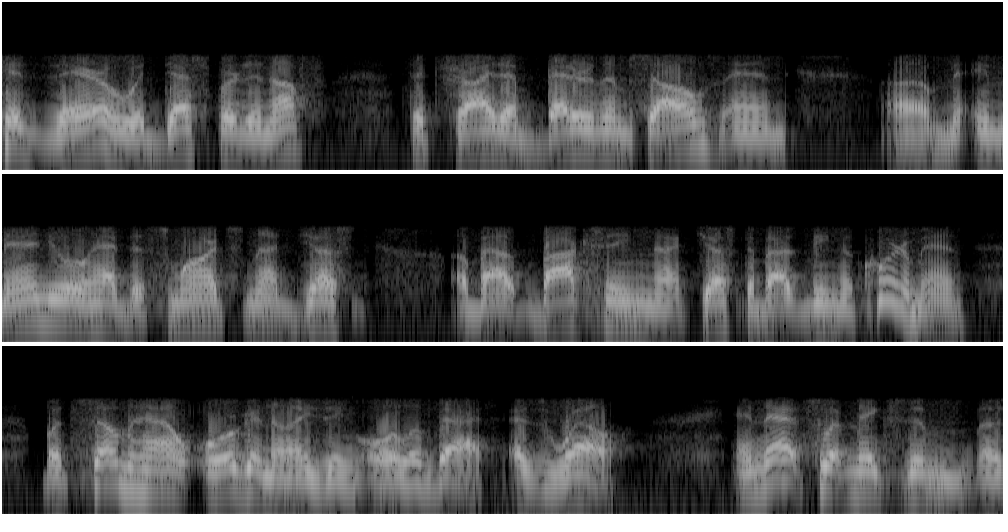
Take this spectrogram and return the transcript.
kids there who were desperate enough to try to better themselves, and uh, Emanuel had the smarts not just about boxing, not just about being a cornerman, but somehow organizing all of that as well. And that's what makes him uh,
